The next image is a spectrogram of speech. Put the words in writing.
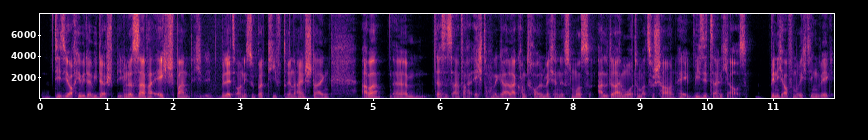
die sich auch hier wieder widerspiegeln. Das ist einfach echt spannend. Ich will jetzt auch nicht super tief drin einsteigen, aber ähm, das ist einfach echt noch ein geiler Kontrollmechanismus, alle drei Monate mal zu schauen, hey, wie sieht es eigentlich aus? Bin ich auf dem richtigen Weg?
